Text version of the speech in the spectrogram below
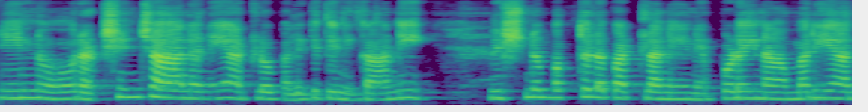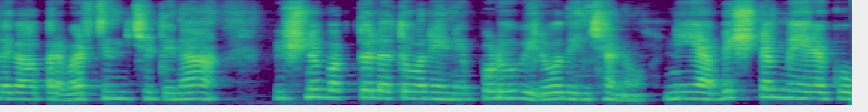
నిన్ను రక్షించాలని అట్లు పలికి తిని కానీ విష్ణు భక్తుల పట్ల నేనెప్పుడైనా అమర్యాదగా ప్రవర్తించితినా విష్ణు భక్తులతో నేనెప్పుడూ విరోధించను. నీ అభిష్టం మేరకు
